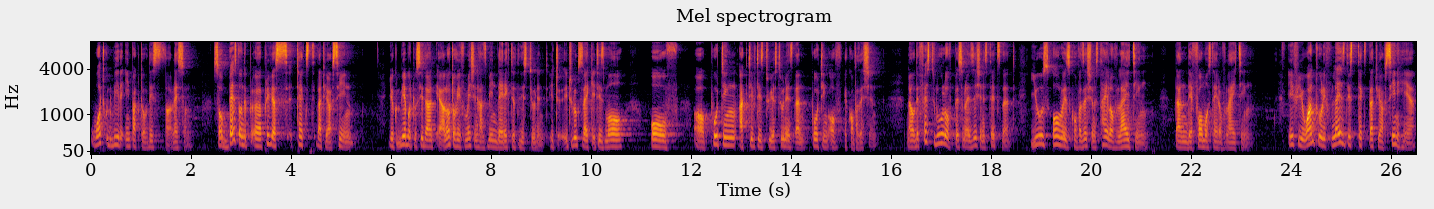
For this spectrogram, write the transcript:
what could be the impact of this uh, lesson. So based on the uh, previous text that you have seen, you could be able to see that a lot of information has been directed to the student. It, it looks like it is more of uh, putting activities to your students than putting of a conversation. Now the first rule of personalization states that use always conversation style of lighting than the formal style of lighting. If you want to replace this text that you have seen here,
